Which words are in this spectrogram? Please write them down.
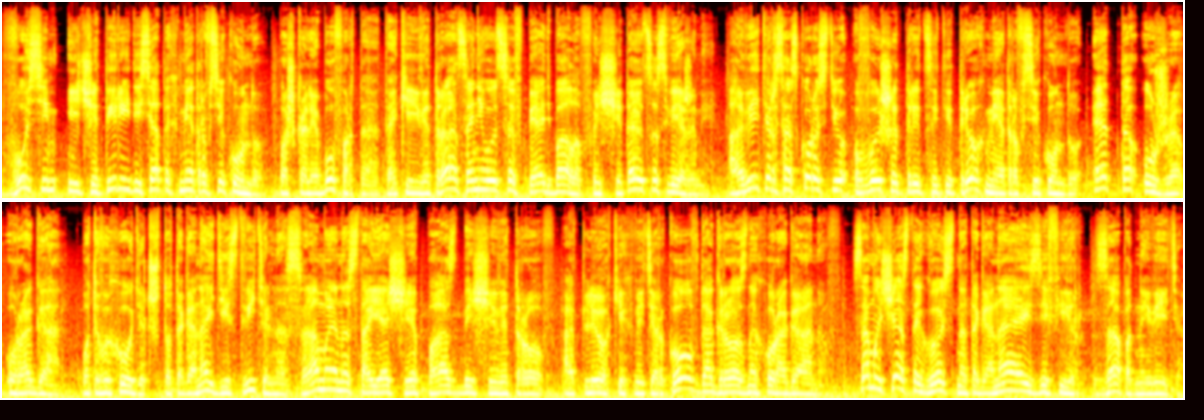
– 8,4 метров в секунду. По шкале Бофорта такие ветра оцениваются в 5 баллов и считаются свежими. А ветер со скоростью выше 33 метров в секунду – это это уже ураган. Вот и выходит, что Таганай действительно самое настоящее пастбище ветров, от легких ветерков до грозных ураганов. Самый частый гость на Таганае – зефир, западный ветер.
